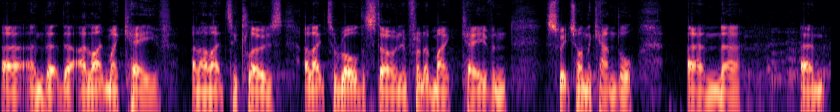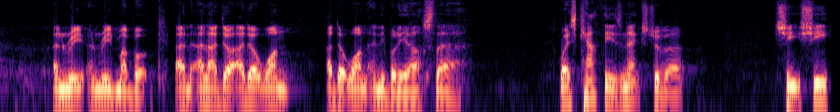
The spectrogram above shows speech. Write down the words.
uh, and that, that I like my cave and I like to close, I like to roll the stone in front of my cave and switch on the candle and, uh, and, and, read, and read my book. And, and I, don't, I, don't want, I don't want anybody else there. Whereas Kathy is an extrovert. She, she,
